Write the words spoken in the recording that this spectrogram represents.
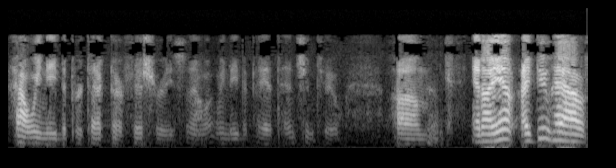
how we need to protect our fisheries and what we need to pay attention to. Um, and I am, I do have,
